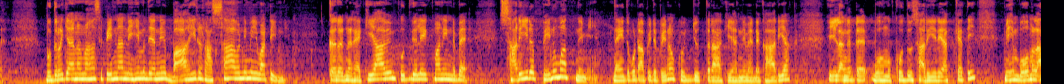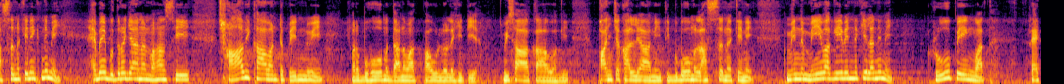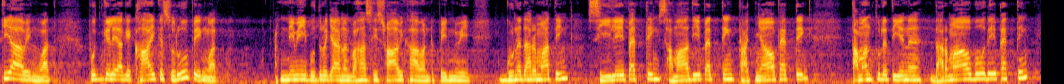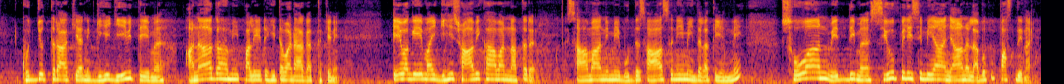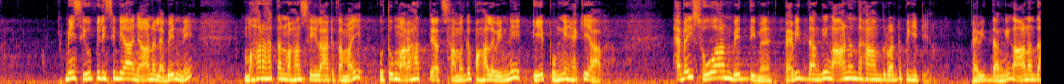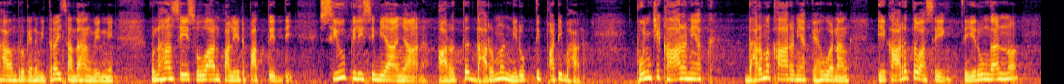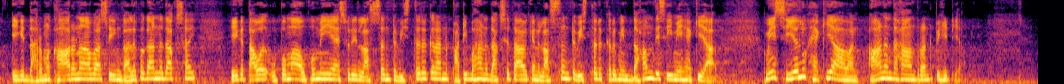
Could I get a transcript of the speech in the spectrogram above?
බුදුරජාණන් වහන්සේ පෙන්න්න එහෙම දෙන්නේ බාහිර රස්සාාවන මේ වටින්නේ. කරන රැකියාවෙන් පුද්ගලයෙක් මනින්න බෑ. ශරීර පෙනුමත් නෙමේ නැයිතකොට අපිට පෙන කුජ්ජුත්තරා කියන්නේ වැඩකාරයක් ඊළඟට බොහොම කොදු ශරීරයක් ඇති මෙහිම බොහොම ලස්සන කෙනෙක් නෙමෙයි. හැබැයි බුදුරජාණන් වහන්සේ ශ්‍රාවිකාවන්ට පෙන්නුවේ අර බොහෝම ධනවත් පවුල්ලොල හිටිය. විසාකා වගේ පංච කල්්‍යයානී තිබ බොහොම ලස්සන කෙනෙ මෙන්න මේ වගේ වෙන්න කියලා නෙමේ රූපයෙන්වත් රැකියාවෙන්වත් පුද්ගලයාගේ කායික සුරූපයෙන්වත් නෙමෙයි බුදුරජාණන් වහන්සේ ශ්‍රාවිකාවන්ට පෙන්වේ ගුණධර්මාතින් සීලේ පැත්තෙන් සමාධිය පැත්තෙන් ප්‍රඥාව පැත්තෙන් තමන් තුළ තියෙන ධර්මාවබෝධය පැත්තෙන් කුජ්ජුත්තරා කියන්නේ ගිහි ජීවිතේම අනාගාමී පලට හිත වඩාගත්ත කෙනෙ. ඒ වගේ මයි ගිහි ශ්‍රාවිකාවන් අතර සාමාන්‍ය මේ බුද්ධ ශාසනයම ඉඳලා තියෙන්නේ සෝවාන් වෙද්දිම සිව්පිලිසිමියා ඥාන ලබපු පස් දෙනයි. මේ සිව්පිලිසිබියා ඥාන ලැබෙන්නේ මහරහතන් වහන්සේලාට තමයි උතුම් අරහත්වයත් සමඟ පහළ වෙන්නේ ඒ පුුණ්‍ය හැකියාව. හැබැයි සෝවාන් වෙද්දිම පැවිද්දන්ගෙන් ආනන්ද හාමුදුරුවන්ට පිහිටිය. පැවිද්දන්ගේ ආනන්ද හාමුදුරුව ගැන විතරයි සඳහන් වෙන්නේ. උන්වහන්සේ සෝවාන් පලට පත්වෙද්දි. සිව් පිලිසිමියාඥාන අර්ථ ධර්ම නිරුක්ති පටිභාන. පුංචි කාරණයක් ධර්මකාරණයක් ඇහුවනං ඒ අර්ථ වසයෙන් තේරුම් ගන්නවා ඒක ධර්මකාරණාවසයෙන් ගලපගන්න දක්ෂයි ඒක තව උපමා උපමේ ඇසුරෙන් ලස්සන්ට විස්තර කරන්න පටිභාන දක්ෂතාව ගැන ලස්සන්ට විස්තර කරමින් දහම් දෙසීමේ හැකියාව. මේ සියලු හැකියාවන් ආනන්ද හාන්දුරන්ට පිහිටිය.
